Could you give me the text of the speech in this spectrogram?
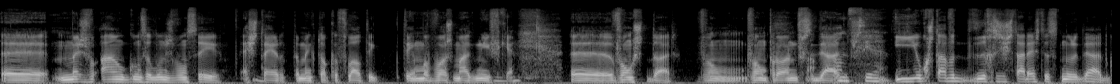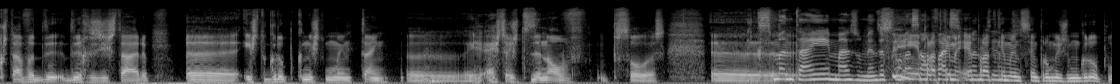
Eh, mas há alguns alunos que vão sair. A Esther, também que toca flauta e tem uma voz magnífica, eh, vão estudar. Vão, vão para a universidade. Universidade. E eu gostava de registar esta sonoridade, gostava de, de registar eh, este grupo que neste momento tem, eh, estas 19 pessoas. eh, Que se mantêm mais ou menos, a Sim, é formação vai praticamente, é praticamente sempre o mesmo grupo.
